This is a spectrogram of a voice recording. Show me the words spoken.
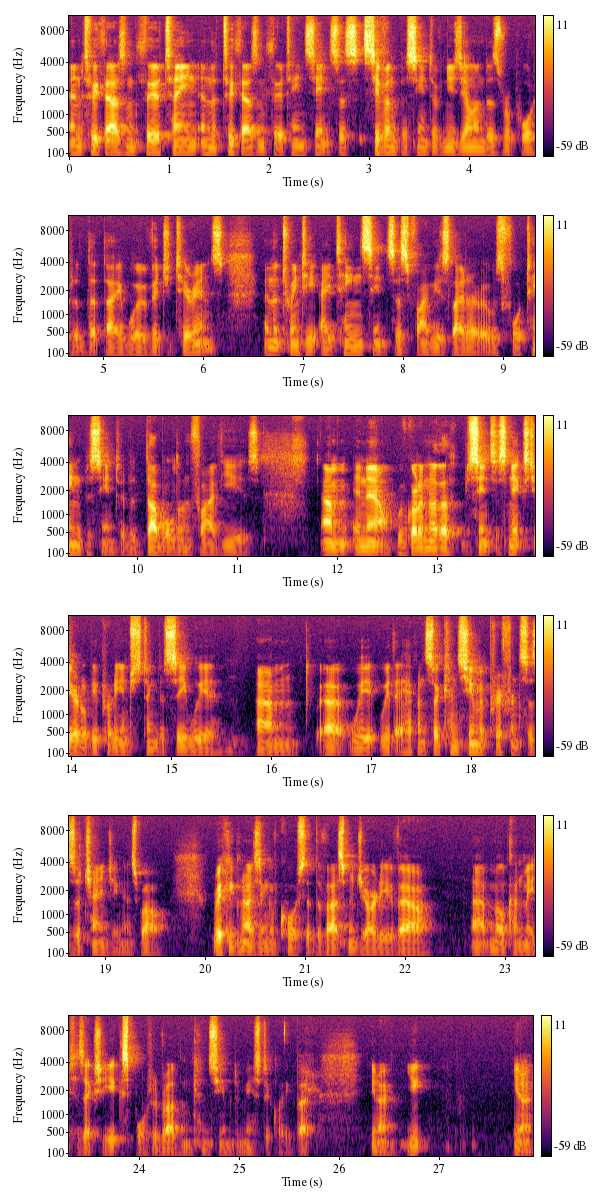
in 2013, in the 2013 census, seven percent of New Zealanders reported that they were vegetarians. In the 2018 census, five years later, it was 14 percent. It had doubled in five years. Um, and now we've got another census next year. It'll be pretty interesting to see where, um, uh, where, where that happens. So consumer preferences are changing as well, recognizing, of course, that the vast majority of our uh, milk and meat is actually exported rather than consumed domestically. But you know, you you know,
